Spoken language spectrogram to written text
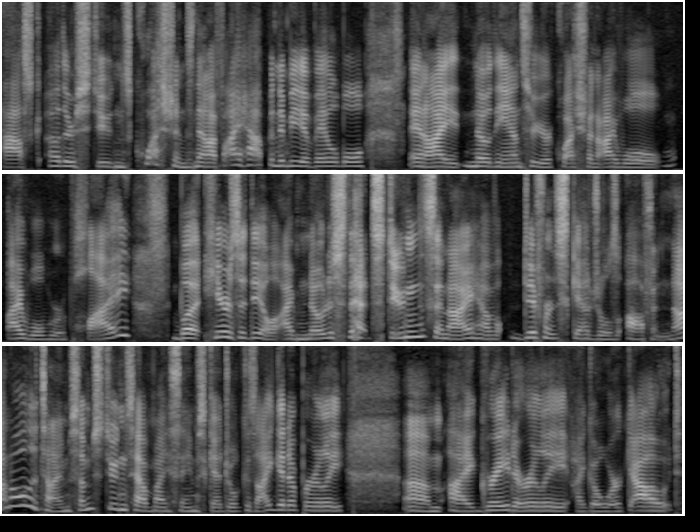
ask other students questions. Now, if I happen to be available and I know the answer to your question, I will I will reply. But here's the deal. I've noticed that students and I have different schedules often. Not all the time. Some students have my same schedule because I get up early, um, I grade early, I go work out.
